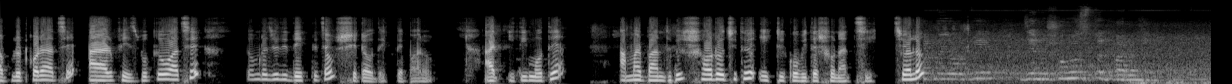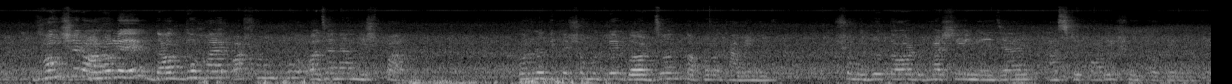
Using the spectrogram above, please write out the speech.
আপলোড করা আছে, আর ফেসবুকেও আছে। তোমরা যদি দেখতে চাও, সেটাও দেখতে পারো। আর ইতিমধ্যে আমার বান্ধবীর স্বরচিত একটি কবিতা শোনাচ্ছি। চলো। ধ্বংসের অনলে দগ্ধ হয় অসংখ্য অজানা নিষ্পাপ। অন্যদিকে সমুদ্রের গর্জন কখনো থামেনি। সমুদ্র তট ভাসিয়ে নিয়ে যায় আসতে পরে সৈকতের মুখে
